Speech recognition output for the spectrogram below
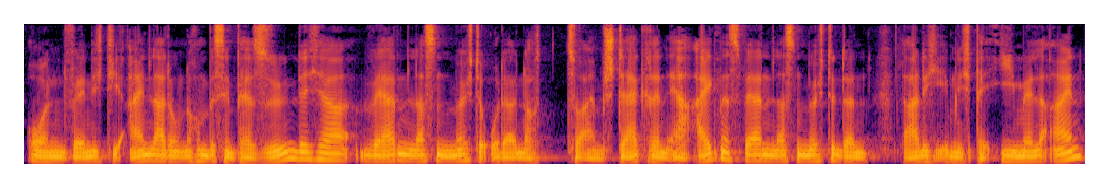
Und wenn ich die Einladung noch ein bisschen persönlicher werden lassen möchte oder noch zu einem stärkeren Ereignis werden lassen möchte, dann lade ich eben nicht per E-Mail ein,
